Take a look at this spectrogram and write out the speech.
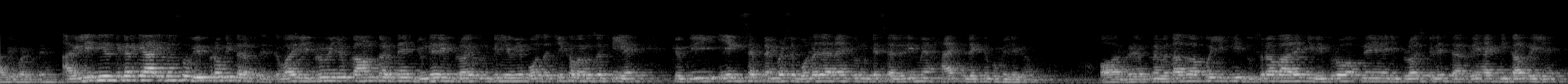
आगे बढ़ते हैं। अगली न्यूज़ निकल के आ रही है दोस्तों विप्रो की तरफ़ से। तो भाई विप्रो में जो काम करते हैं जूनियर एम्प्लॉय उनके लिए भी बहुत अच्छी खबर हो सकती है, क्योंकि एक सितंबर से बोला जा रहा है कि उनके सैलरी में हाइक्स देखने को मिलेगा। और मैं बता दूँ आपको, ये कि दूसरा बार है कि विप्रो अपने एम्प्लॉयज़ के लिए सैलरी हाइक निकाल रही है।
